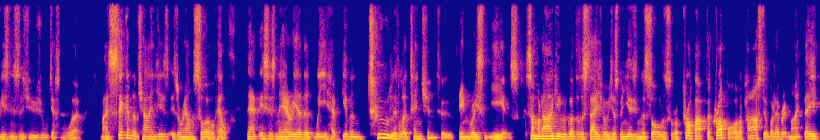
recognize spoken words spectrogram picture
business as usual just doesn't work. My second of challenges is around soil health. That this is an area that we have given too little attention to in recent years. Some would argue we've got to the stage where we've just been using the soil to sort of prop up the crop or the pasture, whatever it might be,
